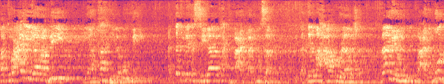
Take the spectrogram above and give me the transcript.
فتعير بي يا قاتل امي اديت لك السيناريو حتى بعد ما موسى له ما حاكل ولا بشر. لا يموت. بعد موت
